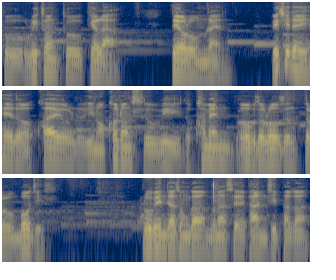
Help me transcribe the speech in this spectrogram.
to return to Gilad, their own land. Which they had acquired in accordance with the command of the Lord through Moses. 루벤 자손과 문하세 반 지파가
